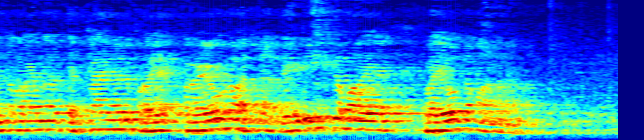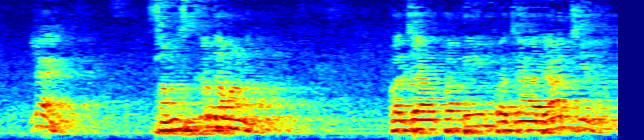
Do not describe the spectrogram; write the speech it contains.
എന്ന് പറയുന്നത് തെറ്റായ ഒരു പ്രയ- പ്രയോഗമല്ല ദൈവികമായ പ്രയോഗമാണ്. അല്ലേ? സംസ്കൃതമാണ്. പ്രജാപതി പ്രജാരാജ്യം.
